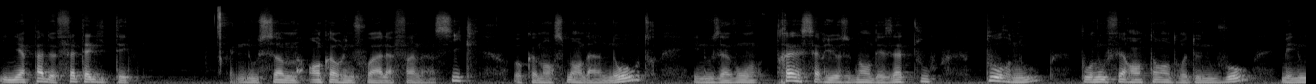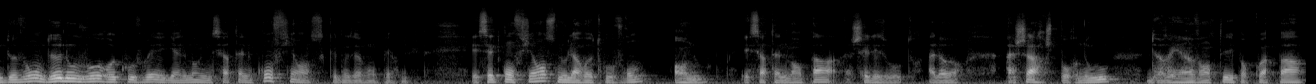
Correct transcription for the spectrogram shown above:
il n'y a pas de fatalité. Nous sommes encore une fois à la fin d'un cycle, au commencement d'un autre, et nous avons très sérieusement des atouts pour nous, pour nous faire entendre de nouveau, mais nous devons de nouveau recouvrer également une certaine confiance que nous avons perdue. Et cette confiance, nous la retrouverons en nous, et certainement pas chez les autres. Alors, à charge pour nous de réinventer, pourquoi pas,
